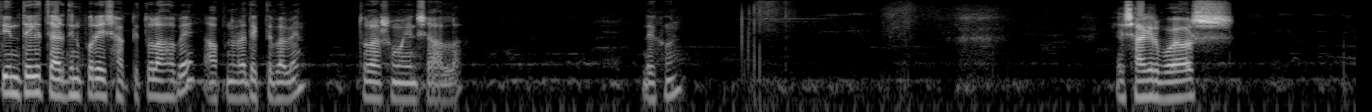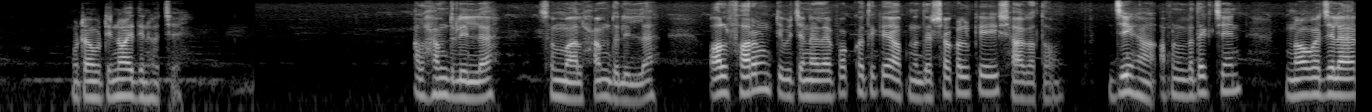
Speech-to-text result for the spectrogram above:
তিন থেকে চার দিন পরে এই শাকটি তোলা হবে। আপনারা দেখতে পাবেন, তোলার সময় ইনশাআল্লাহ। দেখুন। এই শাকের বয়স মোটামুটি নয় দিন হচ্ছে। আলহামদুলিল্লাহ, সুম্মা আলহামদুলিল্লাহ। অল ফার্ম টিভি চ্যানেলের পক্ষ থেকে আপনাদের সকলকেই স্বাগত জি হ্যাঁ আপনারা দেখছেন নওগাঁ জেলার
